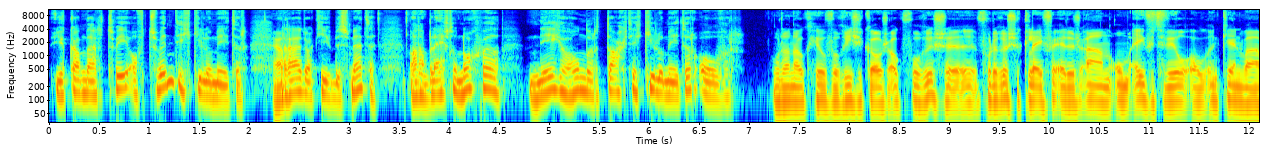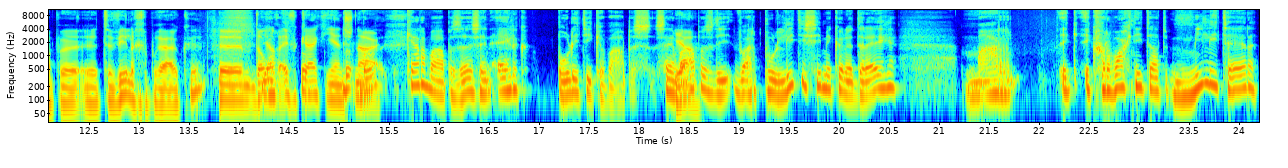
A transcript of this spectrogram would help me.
je kan daar twee of twintig kilometer radioactief besmetten. Maar dan blijft er nog wel 980 kilometer over. Hoe dan ook heel veel risico's, ook voor, Russen, eh, voor de Russen kleven er dus aan om eventueel al een kernwapen eh, te willen gebruiken. Uh, dan nog even kijken, Jens, naar. Kernwapens hè, zijn eigenlijk politieke wapens. zijn wapens die, waar politici mee kunnen dreigen. Maar ik, ik, verwacht niet dat militairen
